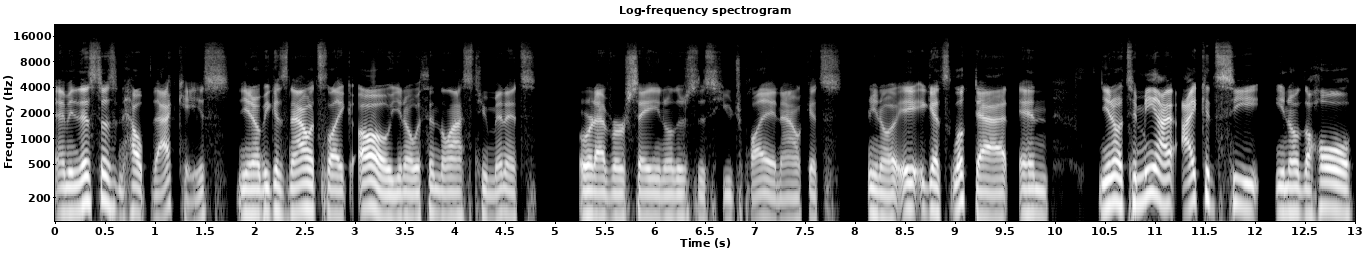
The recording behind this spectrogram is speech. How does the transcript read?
I mean, this doesn't help that case, you know, because now it's like, oh, you know, within the last two minutes or whatever, say, you know, there's this huge play and now it gets, you know, it, it gets looked at. And, you know, to me, I, I could see, you know, the whole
